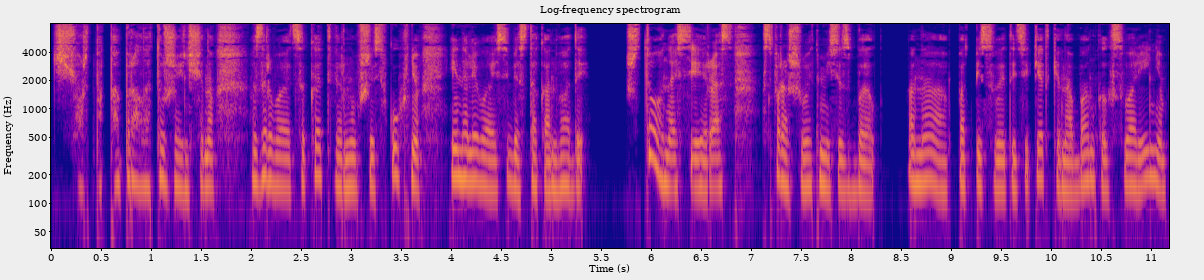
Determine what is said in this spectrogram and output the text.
«Черт бы побрал эту женщину!» — взрывается Кэт, вернувшись в кухню и наливая себе стакан воды. «Что на сей раз?» — спрашивает миссис Белл. Она подписывает этикетки на банках с вареньем,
